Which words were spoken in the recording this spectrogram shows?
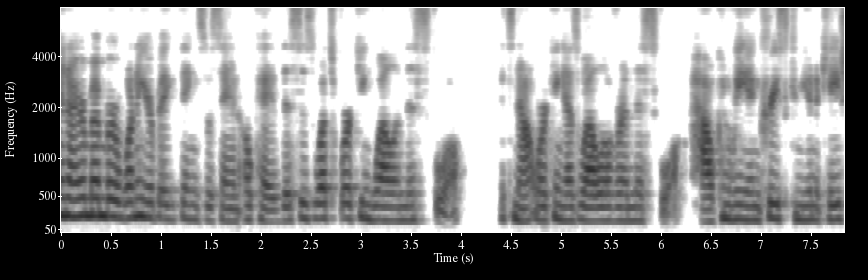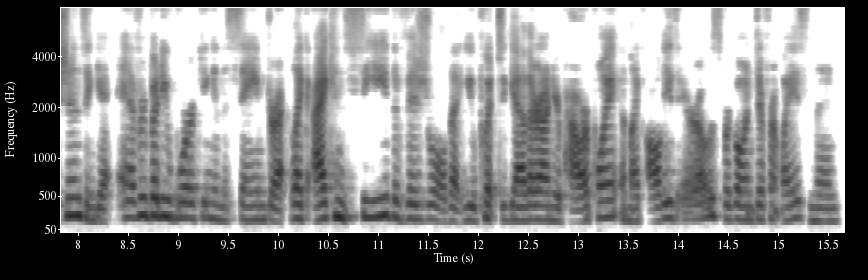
And I remember one of your big things was saying, okay, this is what's working well in this school. It's not working as well over in this school. How can we increase communications and get everybody working in the same direction? Like I can see the visual that you put together on your PowerPoint and like all these arrows were going different ways. And then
